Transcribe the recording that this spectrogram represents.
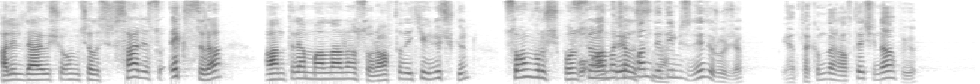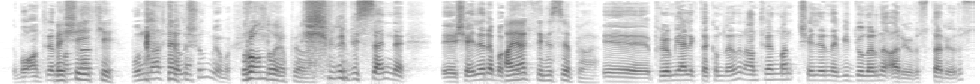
Halil Dervişoğlu'nu çalıştır. Sadece so- ekstra antrenmanlardan sonra haftada iki gün, üç gün son vuruş Bu pozisyon alma antrenman çalışsınlar. dediğimiz nedir hocam? Yani takımlar hafta içi ne yapıyor? Bu antrenmanlar 5'e 2. bunlar çalışılmıyor mu? Rondo yapıyorlar. Şimdi biz seninle e, şeylere bakıyoruz. Ayak tenisi yapıyorlar. e, Premier Lig takımlarının antrenman şeylerine videolarını arıyoruz, tarıyoruz.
